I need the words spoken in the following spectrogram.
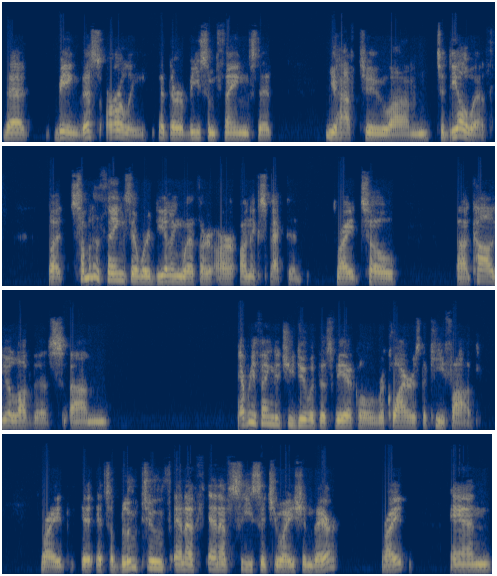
that being this early, that there be some things that you have to um, to deal with. But some of the things that we're dealing with are, are unexpected, right? So, uh, Kyle, you'll love this. Um, everything that you do with this vehicle requires the key fob, right? It, it's a Bluetooth NF, NFC situation there, right? And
